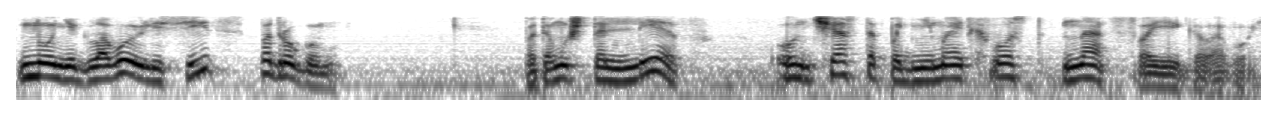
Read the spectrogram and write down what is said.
но не главой у лисиц, по-другому. Потому что лев, он часто поднимает хвост над своей головой.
